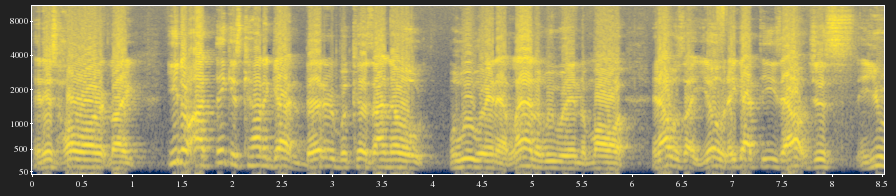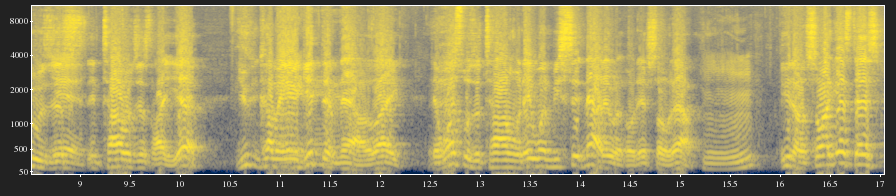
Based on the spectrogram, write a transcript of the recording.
and it's hard. Like, you know, I think it's kind of gotten better because I know when we were in Atlanta, we were in the mall, and I was like, "Yo, they got these out." Just and you was just Yeah. and Ty was just like, "Yeah, you can come in here and get them now." Like, there Yeah. once was a time when they wouldn't be sitting out. They were like, "Oh, they're sold out." Mm-hmm. You know, so I guess that's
